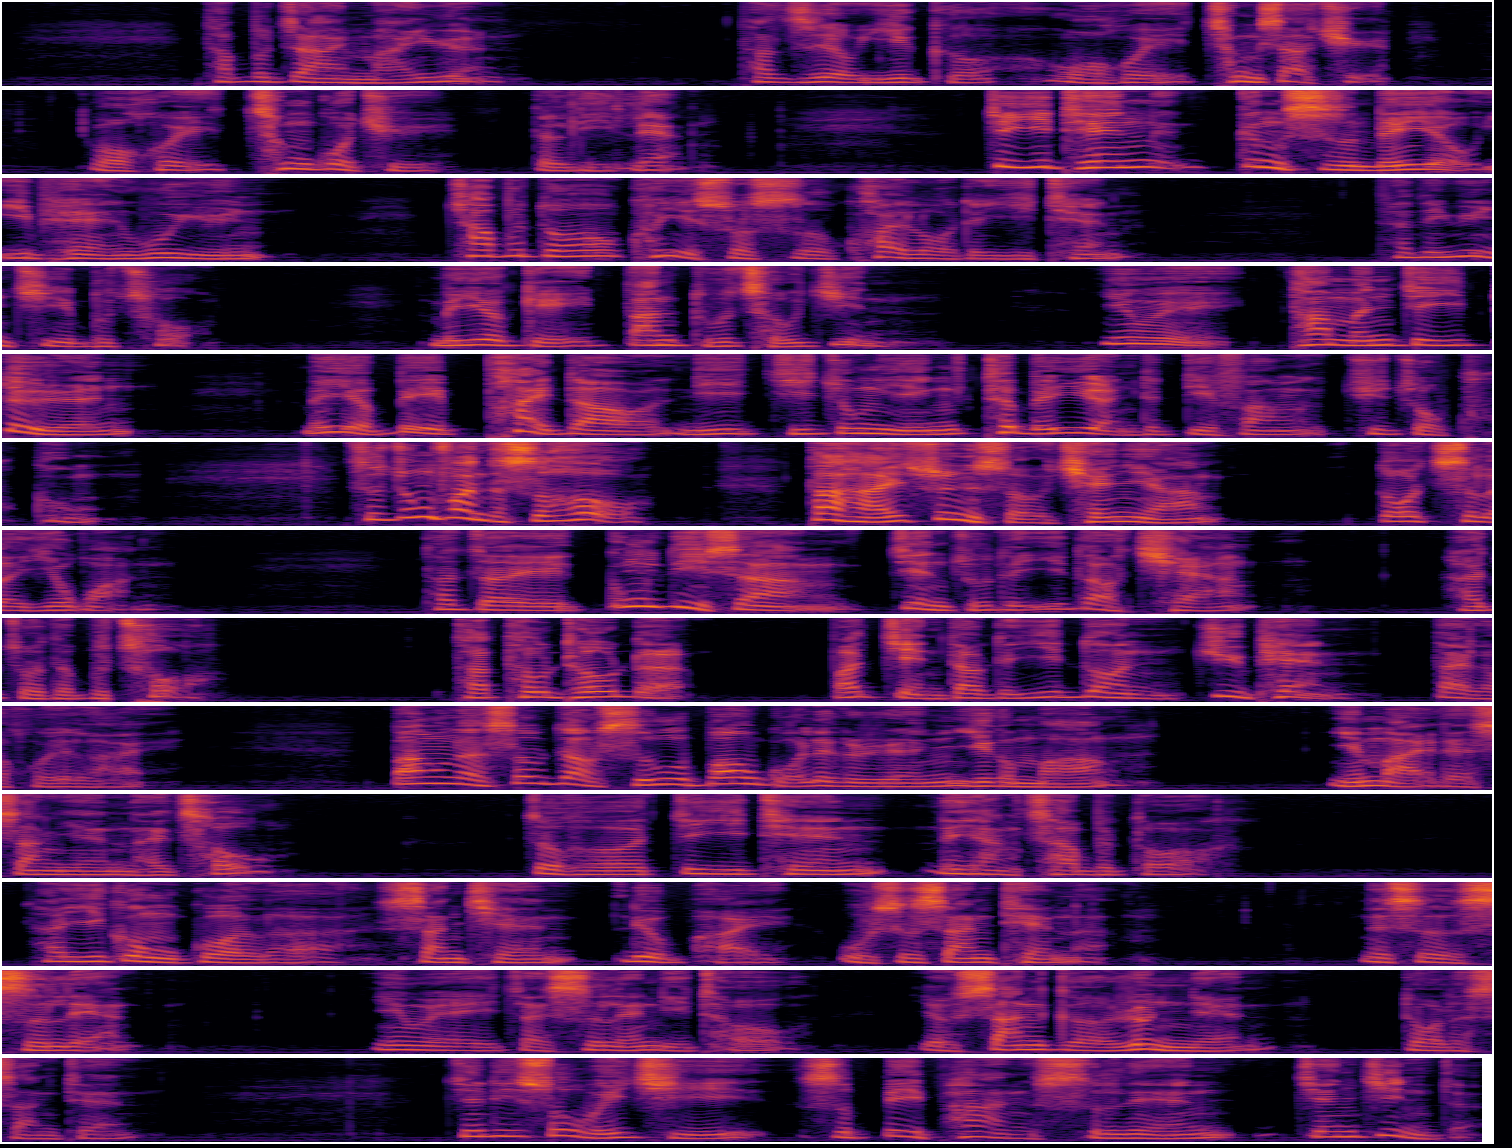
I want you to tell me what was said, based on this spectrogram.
他不再埋怨，他只有一个“我会撑下去，我会撑过去”的理念。这一天更是没有一片乌云。差不多可以说是快乐的一天。他的运气不错，没有给单独囚禁，因为他们这一队人没有被派到离集中营特别远的地方去做苦工。吃中饭的时候，他还顺手牵羊多吃了一碗。他在工地上建筑的一道墙还做得不错。他偷偷的把捡到的一段锯片带了回来。帮了收到食物包裹那个人一个忙，也买了香烟来抽，就和这一天那样差不多。他一共过了三千六百五十三天了，那是十年，因为在十年里头有三个闰年，多了三天。杰里索维奇是被判十年监禁的，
